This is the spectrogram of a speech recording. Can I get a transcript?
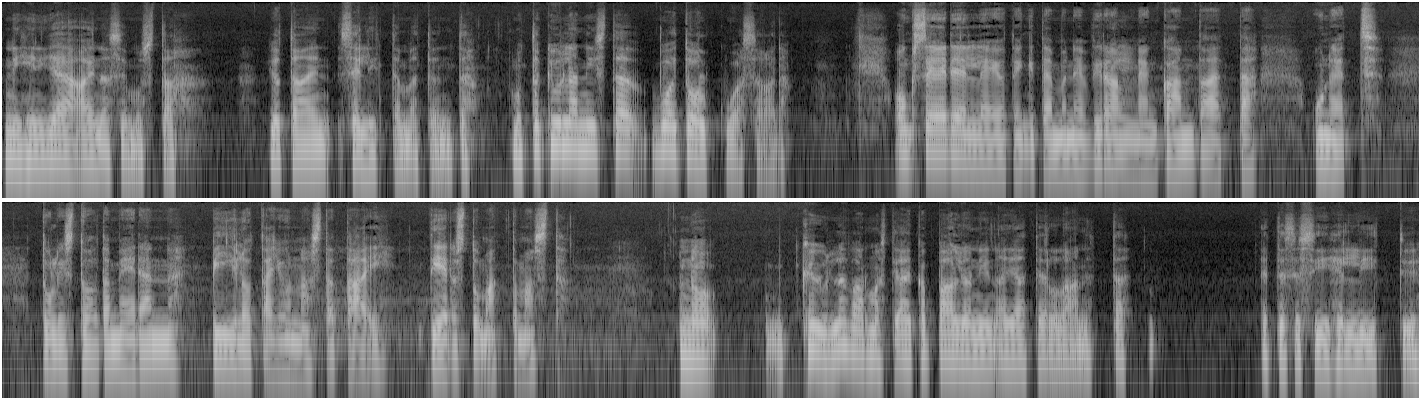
niihin jää aina semmoista jotain selittämätöntä. Mutta kyllä niistä voi tolkkua saada. Onko se edelleen jotenkin tämmöinen virallinen kanta, että unet tulisi tuolta meidän piilotajunnasta tai tiedostumattomasta? No kyllä varmasti aika paljon niin ajatellaan, että, että se siihen liittyy.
